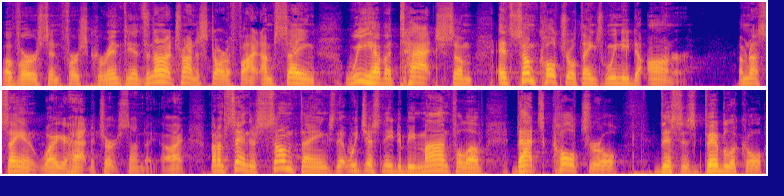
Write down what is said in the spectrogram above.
a verse in First Corinthians, and I'm not trying to start a fight. I'm saying we have attached some and some cultural things we need to honor. I'm not saying wear your hat to church Sunday, all right? But I'm saying there's some things that we just need to be mindful of. That's cultural this is biblical.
